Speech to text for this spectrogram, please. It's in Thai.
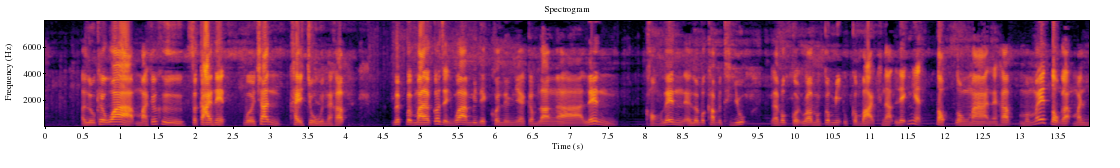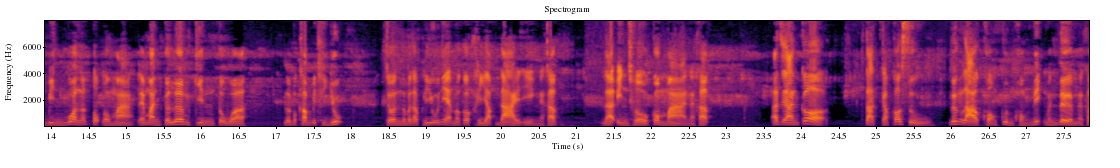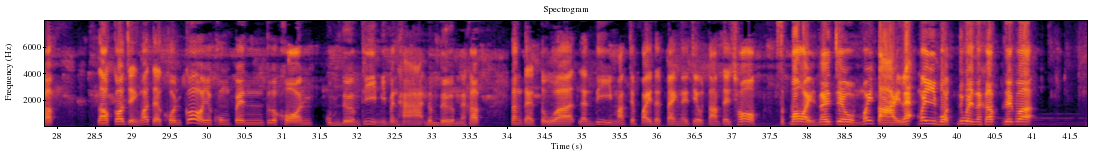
รู้แค่ว่ามันก็คือสกายเน็ตเวอร์ชันไคจูนนะครับโดยเปิดมาแล้วก็เห็นว่ามีเด็กคนหนึงเนี่ยกำลังอ่าเล่นของเล่นไอ้รถบังคับวิทยุ แล้วปรากฏว่ามันก็มีอุกกาบาตขนาดเล็กเนี่ยตกลงมานะครับ มันไม่ตกอะมันบินว่อนแล้วตกลงมา แล้วมันก็เริ่มกินตัวรถบังคับวิทยุ จนรถบังคับวิทยุเนี่ยมันก็ขยับได้เองนะครับ แล้วอินโทรก็มานะครับ อาจารย์ก็ตัดกลับเข้าสู่เรื่องราวของกลุ่มของนิกเหมือนเดิมนะครับ เราก็เจ๋งว่าแต่คนก็ยังคงเป็นตัวละครกลุ่มเดิมที่มีปัญหาเดิมๆนะครับ ตั้งแต่ตัวแลนดี้มักจะไปดัดแปลงในเจลตามใจชอบ สปอยในเจลไม่ตายและไม่มีบทด้วยนะครับ เรียกว่า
